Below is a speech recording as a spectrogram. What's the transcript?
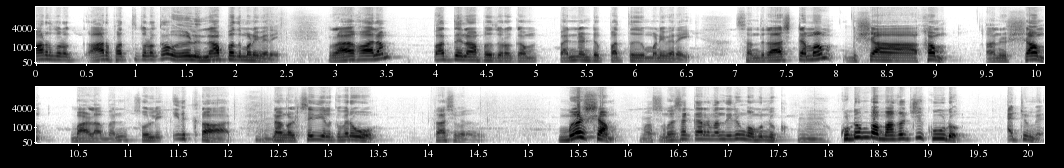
ஆறு தொடக்க ஆறு பத்து தொடக்கம் ஏழு நாற்பது மணி வரை. ராகாலம் பத்து நாற்பது தொடக்கம் பன்னெண்டு பத்து மணி வரை. சந்திராஷ்டமம் விஷாகம் அனுஷம் பலவன் சொல்லி இருக்கிறார். நாங்கள் செய்திகளுக்கு வருவோம். ராசி பலன் மேஷம் மேஷக்காரன் வந்து இருங்க முன்னுக்கு குடும்ப மகிழ்ச்சி கூடும் அற்றுமே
